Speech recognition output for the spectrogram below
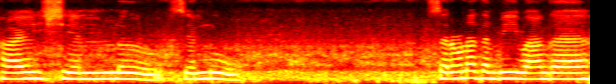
ஹாய் செல்லு. செல்லு. சரவணா தம்பி வாங்க.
